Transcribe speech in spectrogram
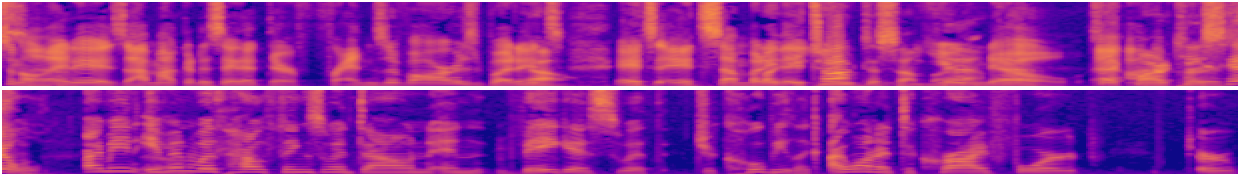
personal. yeah. It is. I'm not going to say that they're friends of ours, but it's No. it's it's somebody But that you talk to somebody. you Yeah. know. It's like Marquise Hill. I mean, even with how things went down in Vegas with Jakobi, like I wanted to cry for, or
